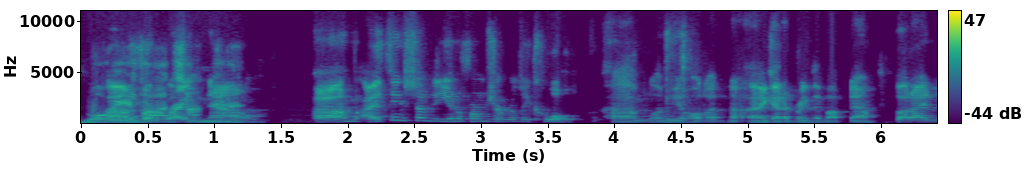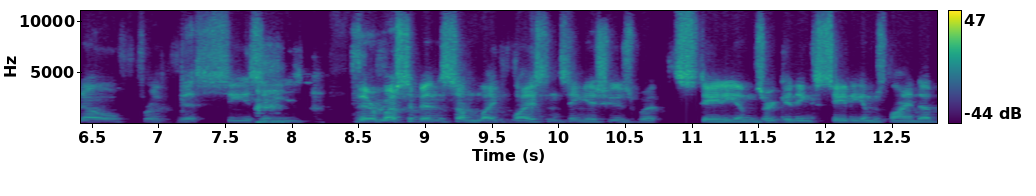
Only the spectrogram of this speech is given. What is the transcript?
what were your Um, thoughts right on that? now, um, I think some of the uniforms are really cool. Um, let me hold on. I got to bring them up now. But I know for this season, there must have been some like licensing issues with stadiums or getting stadiums lined up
